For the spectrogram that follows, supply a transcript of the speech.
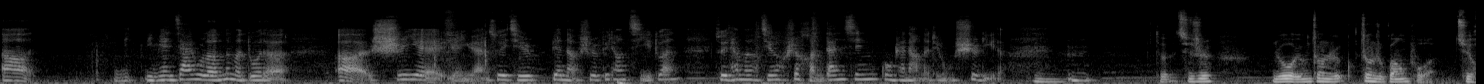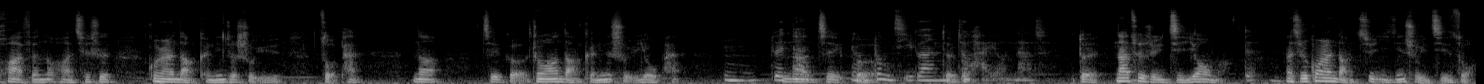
呃里里面加入了那么多的呃失业人员，所以其实变得是非常极端，所以他们其实是很担心共产党的这种势力的。嗯，嗯对，其实如果用政治政治光谱去划分的话，其实共产党肯定就属于左派，那这个中央党肯定属于右派，嗯，对，那这个嗯更极端的就还有纳粹。对纳粹属于极右嘛，对，那其实共产党就已经属于极左了。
